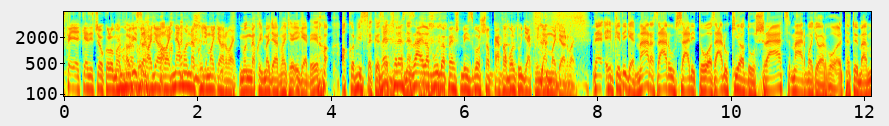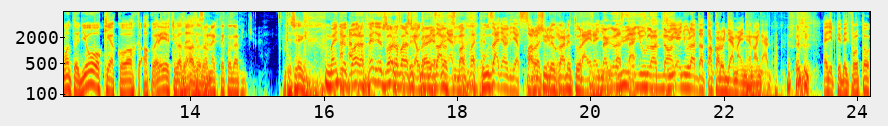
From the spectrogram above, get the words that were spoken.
fel egy kezi csokolom, mondom, Mondd, hogy vissza. magyar vagy, nem mondnak, hogy magyar vagy. Mondd meg, hogy magyar vagy, igen, akkor visszaköszön. Vedd fel ezt Nem. az Love Budapest baseball sapkát, abból tudják, hogy nem magyar vagy. Ne, egyébként igen, már az áruszállító, az árukiadó srác már magyar volt. Tehát ő már mondta, hogy jó, oké, akkor, akkor értjük az azon. nektek oda. Tessék, menj ott balra, menj ott balra, balra, Persze, anyádba. persze. Húzányra, hogy ez szaros ülő garnitúráira Meg a nyújt, hülye aztán nyuladdal. Hülye nyuladdal takarodjál már innen anyádba. Egyébként egy fotó.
